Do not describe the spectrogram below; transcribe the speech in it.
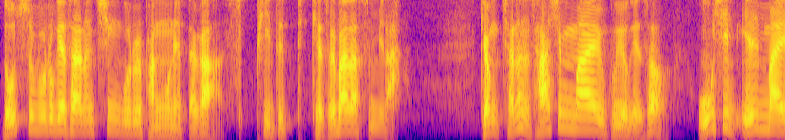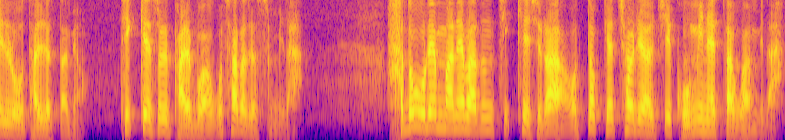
노스부룩에 사는 친구를 방문했다가 스피드 티켓을 받았습니다. 경찰은 40마일 구역에서 51마일로 달렸다며 티켓을 발부하고 사라졌습니다. 하도 오랜만에 받은 티켓이라 어떻게 처리할지 고민했다고 합니다.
